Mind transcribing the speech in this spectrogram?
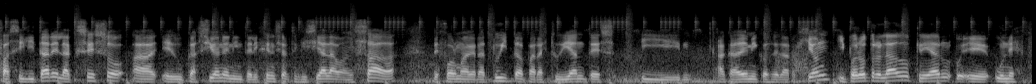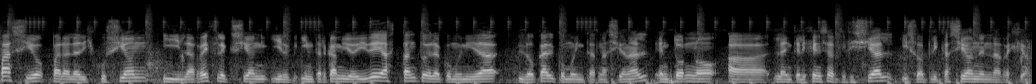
facilitar el acceso a educación en inteligencia artificial avanzada de forma gratuita para estudiantes y académicos de la región y por otro lado crear eh, un espacio para la discusión y la reflexión y el intercambio de ideas tanto de la comunidad local como internacional en torno a la inteligencia artificial y su aplicación en la región.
